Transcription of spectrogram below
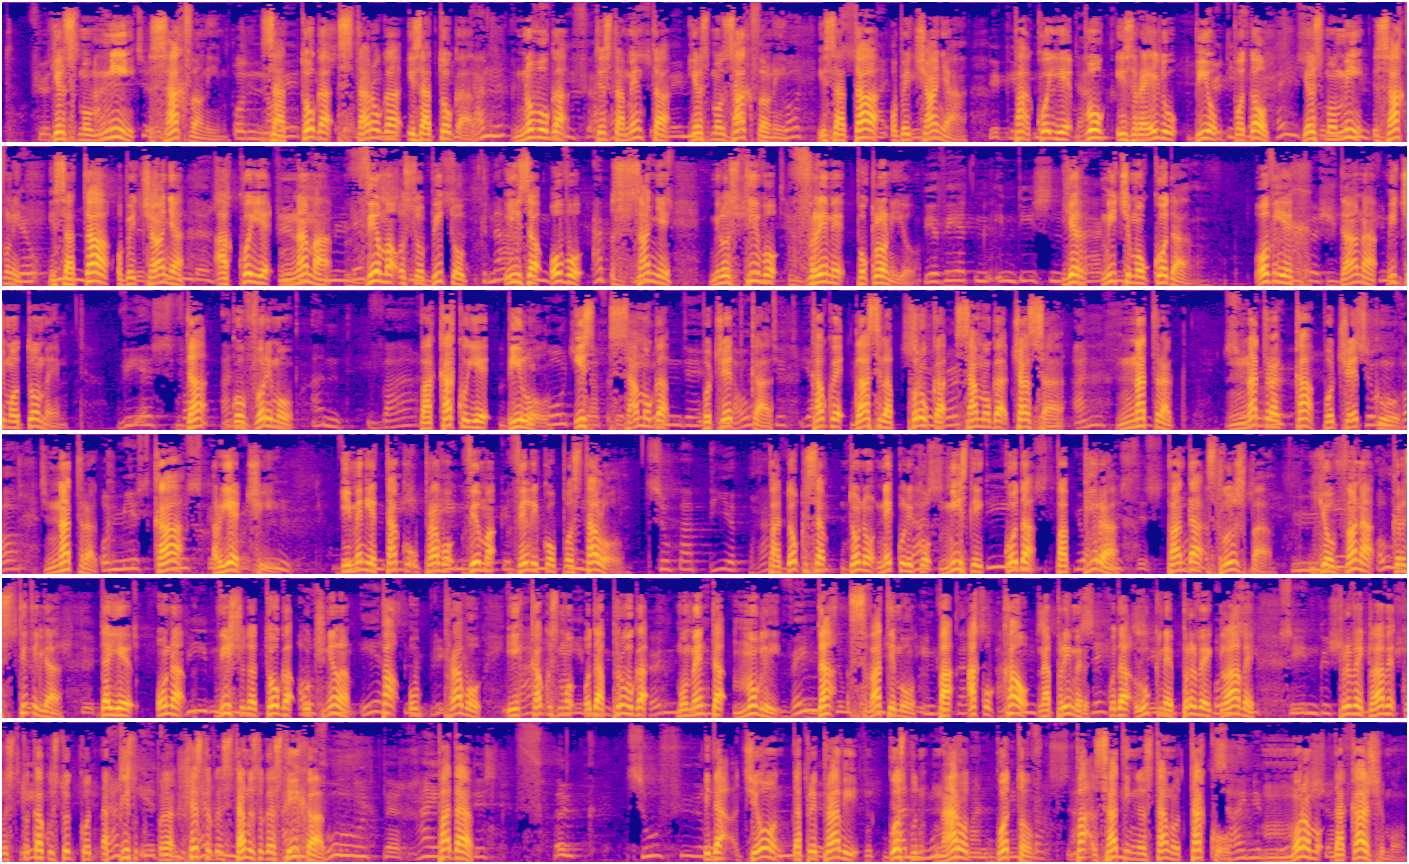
jer smo mi zahvalni za toga staroga i za toga novoga testamenta, jer smo zahvalni i za ta obećanja, pa koji je Bog Izraelju bio podao, jer smo mi zahvalni i za ta obećanja, a koji je nama veoma osobito i za ovo zadnje milostivo vreme poklonio. Jer mi ćemo koda ovih dana, mi ćemo o tome da govorimo pa kako je bilo iz samoga početka, kako je glasila poruka samoga časa, natrag, natrag ka početku, natrag ka riječi. I meni je tako upravo veoma veliko postalo. Pa dok sam donio nekoliko misli koda papira, pa da služba Jovana Krstitelja, da je ona više od toga učinila, pa upravo i kako smo od prvoga momenta mogli da shvatimo, pa ako kao, na primjer, kod Lukne prve glave, prve glave, kako stoji kod napisu, 6. stiha, pa da i da će on da pripravi gospod narod gotov, pa zatim jednostavno tako moramo da kažemo.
